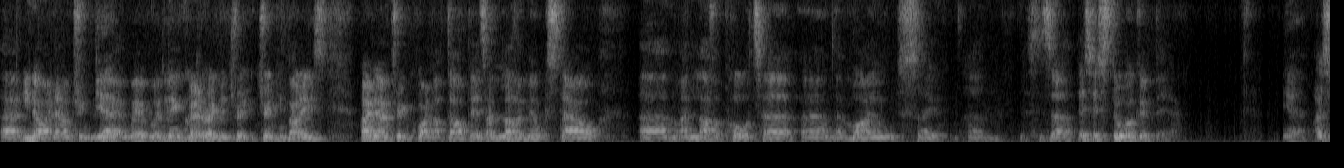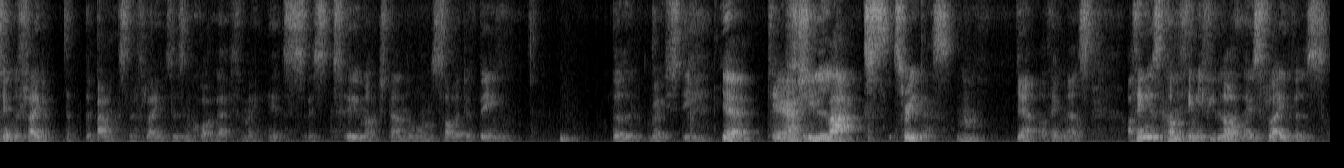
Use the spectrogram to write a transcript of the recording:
Uh, you know, I now drink. Yeah. Yeah, we're, we're me and Quinn are regular drink, drinking buddies. I now drink quite a lot of dark beers. I love a milk stout. Um, I love a porter. Um, they're mild, so um, this is a this is still a good beer. Yeah, I just think the flavour, the, the balance of the flavours isn't quite there for me. It's it's too much down the one side of being burnt, roasty. Yeah, it actually lacks sweetness. Yeah, I think that's. I think it's the kind of thing. If you like those flavours,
